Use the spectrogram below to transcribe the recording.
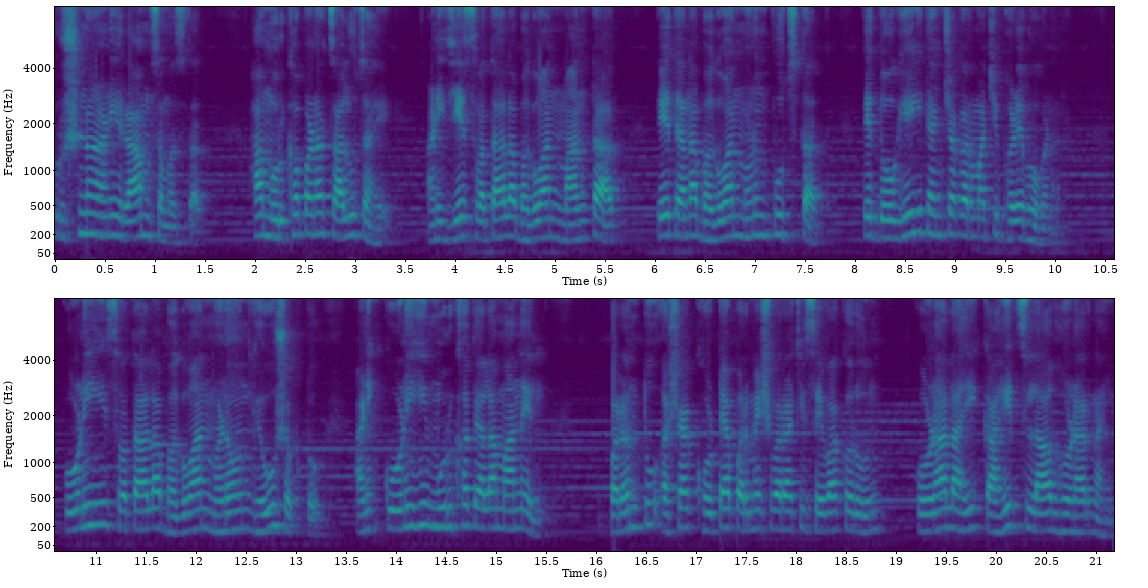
कृष्ण आणि राम समजतात. हा मूर्खपणा चालूच आहे. आणि जे स्वतःला भगवान मानतात ते त्यांना भगवान म्हणून पूजतात. ते दोघेही त्यांच्या कर्माची फळे भोगणार. कोणीही स्वतःला भगवान म्हणवून घेऊ शकतो आणि कोणीही मूर्ख त्याला मानेल परंतु अशा खोट्या परमेश्वराची सेवा करून कोणालाही काहीच लाभ होणार नाही.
